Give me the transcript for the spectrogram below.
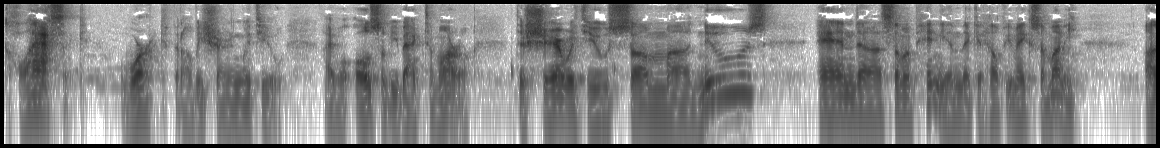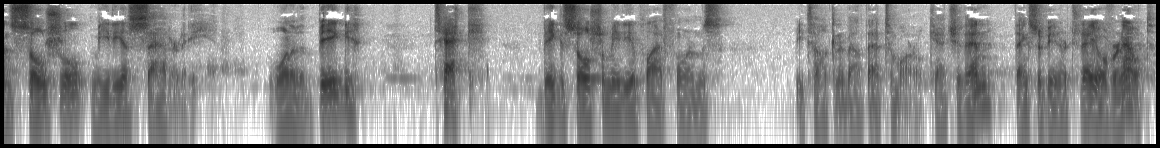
classic work that I'll be sharing with you. I will also be back tomorrow to share with you some uh, news and uh, some opinion that could help you make some money on Social Media Saturday, one of the big tech, big social media platforms. Be talking about that tomorrow. Catch you then. Thanks for being here today. Over and out.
